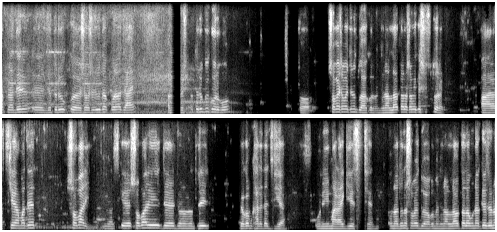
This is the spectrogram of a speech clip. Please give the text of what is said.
আপনাদের যতটুকু সহযোগিতা করা যায় আমি ততটুকুই করব। তো সবাই সবার জন্য দোয়া করবেন, যেন আল্লাহ তাআলা সবাইকে সুস্থ রাখে। আর আজকে আমাদের সবারই, আজকে সবারই যে জননেত্রী বেগম খালেদা জিয়া, উনি মারা গিয়েছেন। ওনার জন্য সবাই দোয়া করবেন, যেন আল্লাহ তালা উনাকে যেন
